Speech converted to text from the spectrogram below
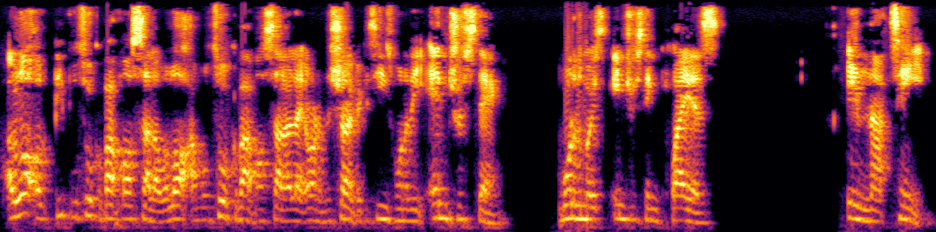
a lot of people talk about Marcelo a lot, and we'll talk about Marcelo later on in the show because he's one of the interesting one of the most interesting players in that team.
